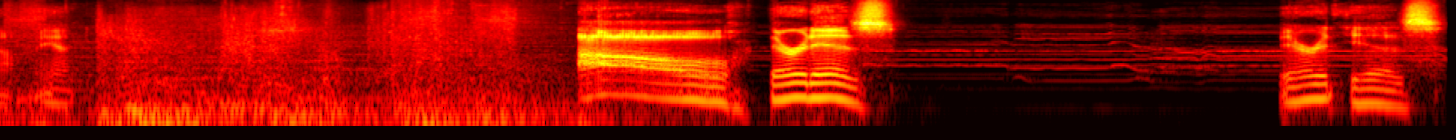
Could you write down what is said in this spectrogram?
Oh, man. There it is. There it is.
